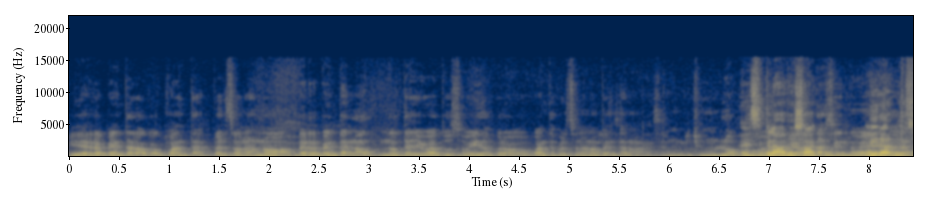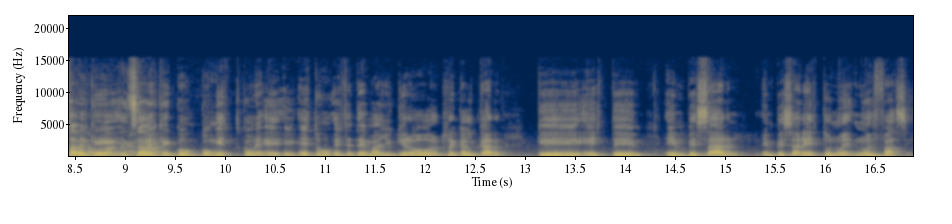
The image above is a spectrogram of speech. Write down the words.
Y de repente, loco, ¿cuántas personas no. De repente no, no te llegó a tus oídos, pero ¿cuántas personas no pensaron, ah, ese es un bicho, es un loco? Es claro, ¿qué va a estar exacto. él Mira, sabes que, sabes que con, con, est- con, eh, eh, esto, este tema yo quiero recalcar que este empezar, empezar esto no es, no es fácil.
